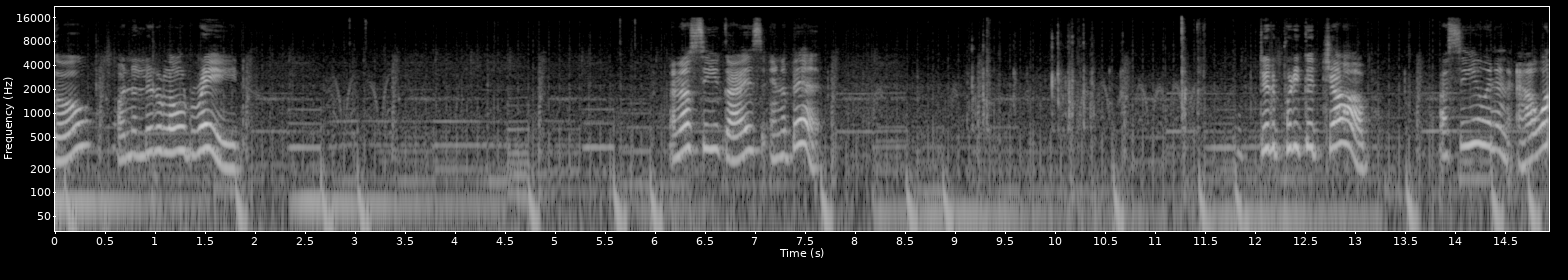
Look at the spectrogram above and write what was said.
Go on a little old raid. And I'll see you guys in a bit. Did a pretty good job. I'll see you in an hour.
